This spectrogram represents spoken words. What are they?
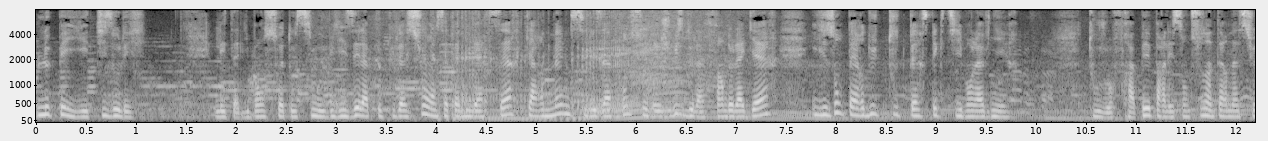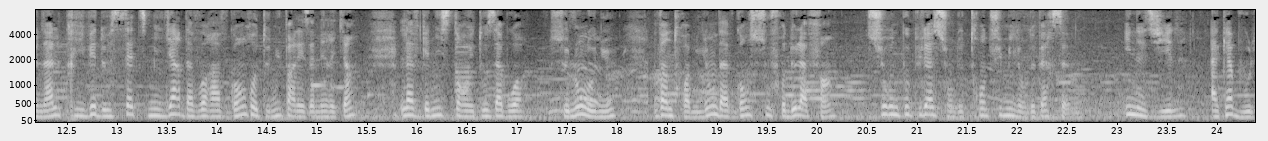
Le pays est isolé. Les talibans souhaitent aussi mobiliser la population en cet anniversaire car même si les Afghans se réjouissent de la fin de la guerre, ils ont perdu toute perspective en l'avenir. Toujours frappés par les sanctions internationales privées de 7 milliards d'avoirs afghans retenus par les Américains, l'Afghanistan est aux abois. Selon l'ONU, 23 millions d'Afghans souffrent de la faim sur une population de 38 millions de personnes. Inès Gilles, à Kaboul,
